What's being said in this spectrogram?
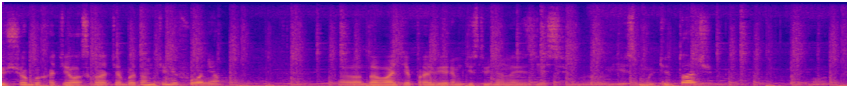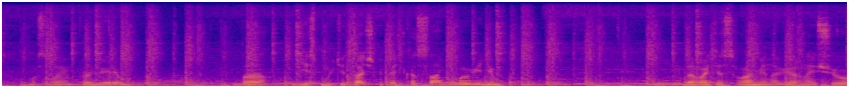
Еще бы хотела сказать об этом телефоне? Э, Давайте проверим, действительно ли здесь э, есть мультитач. Вот. Мы с вами проверим. Да, есть мультитач на 5 касаний, мы видим. И давайте с вами, наверное, еще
